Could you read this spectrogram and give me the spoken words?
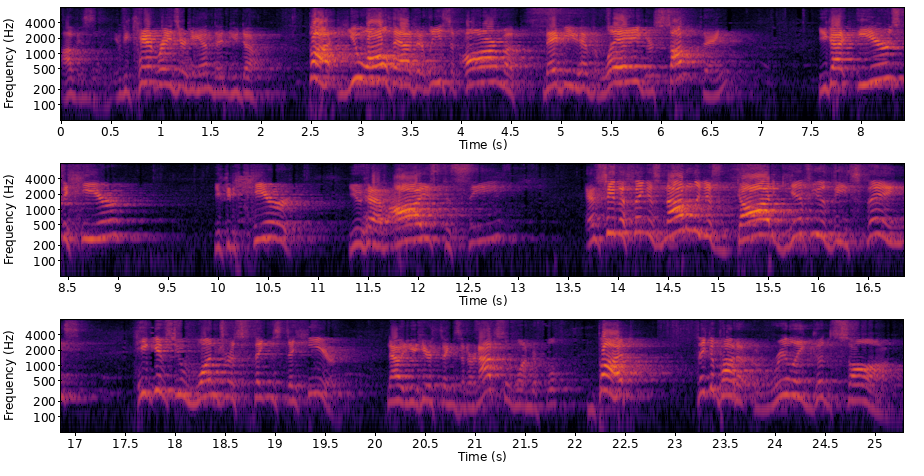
Obviously. If you can't raise your hand, then you don't. But you all have at least an arm, maybe you have a leg or something. You got ears to hear. You can hear. You have eyes to see. And see, the thing is, not only does God give you these things, He gives you wondrous things to hear. Now, you hear things that are not so wonderful, but think about a really good song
